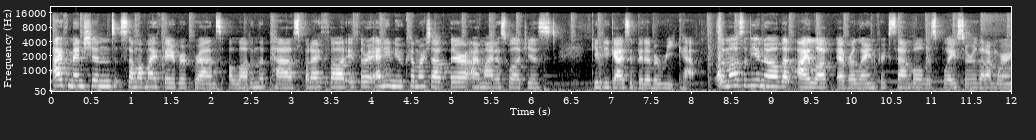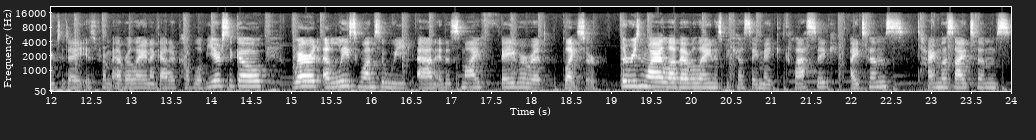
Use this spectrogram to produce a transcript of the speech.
I've mentioned some of my favorite brands a lot in the past, but I thought if there are any newcomers out there, I might as well just give you guys a bit of a recap. So most of you know that I love Everlane, for example. This blazer that I'm wearing today is from Everlane. I got it a couple of years ago, wear it at least once a week, and it is my favorite blazer. The reason why I love Everlane is because they make classic items, timeless items,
